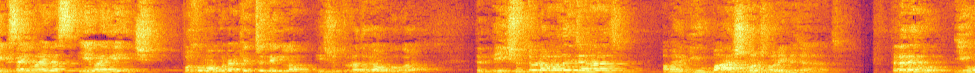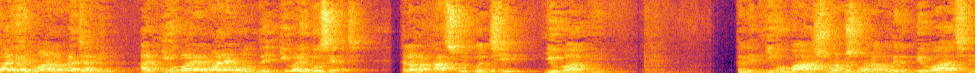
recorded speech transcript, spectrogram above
X I minus A by H প্রথম অঙ্কটার ক্ষেত্রে দেখলাম, এই সূত্রটা ধরে অঙ্ক করা। তাহলে এই সূত্রটা আমাদের জানা আছে, আবার ইউ বার সমান সমান এটা জানা আছে। তাহলে দেখো ইউআই এর মান আমরা জানি, আর ইউ বারের মানের মধ্যে ইউআই বসে আছে। তাহলে আমরা কাজ শুরু করছি ইউ বার দিয়ে। তাহলে ইউ বার সমান সমান আমাদের দেওয়া আছে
